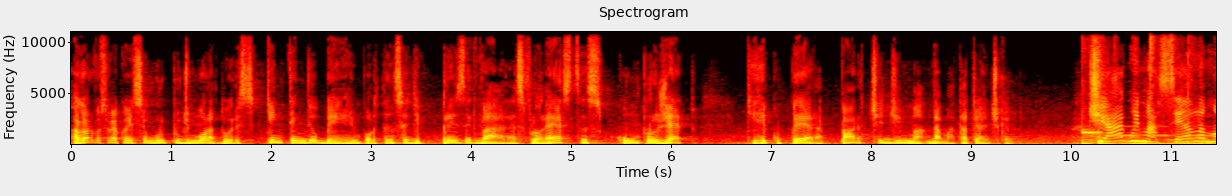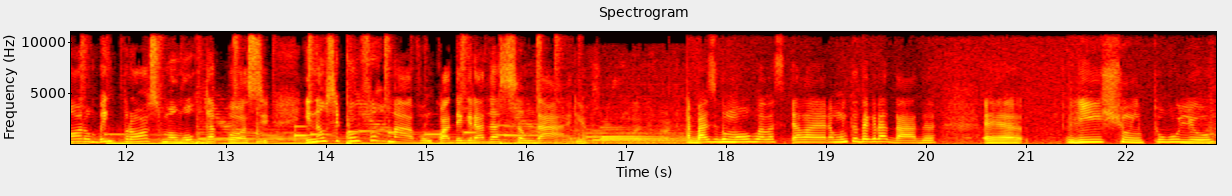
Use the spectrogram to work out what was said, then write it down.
Agora você vai conhecer um grupo de moradores que entendeu bem a importância de preservar as florestas com um projeto que recupera parte de, da Mata Atlântica. Tiago e Marcela moram bem próximo ao Morro da Posse e não se conformavam com a degradação da área. A base do morro ela, ela era muito degradada, é, lixo, entulho,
